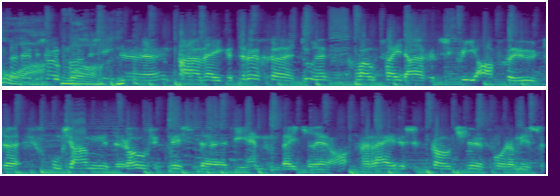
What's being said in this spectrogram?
Dat hebben ze ook laten zien uh, een paar weken terug. Uh, toen heb ik gewoon twee dagen het circuit afgehuurd uh, om samen met de Rozenquist, die hem een beetje rijderscoach voor hem is,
